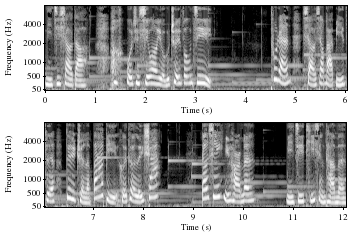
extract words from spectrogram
尼基笑道：“我只希望有个吹风机。”突然，小象把鼻子对准了芭比和特蕾莎，“当心，女孩们！”尼基提醒他们。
